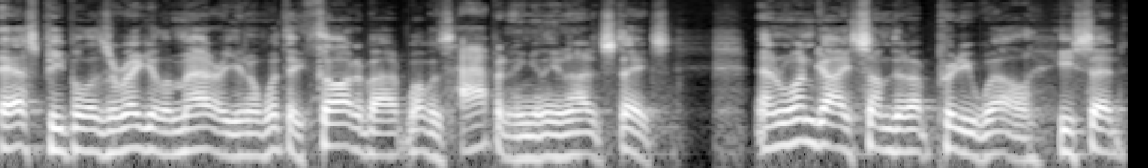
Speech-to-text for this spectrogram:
asked people as a regular matter, you know, what they thought about what was happening in the United States. And one guy summed it up pretty well. He said,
